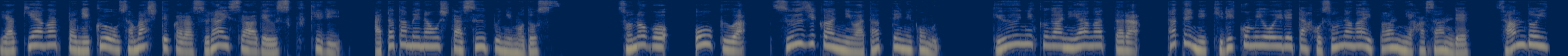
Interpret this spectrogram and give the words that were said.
焼き上がった肉を冷ましてからスライサーで薄く切り、温め直したスープに戻す。その後、多くは数時間にわたって煮込む。牛肉が煮上がったら、縦に切り込みを入れた細長いパンに挟んで、サンドイッ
